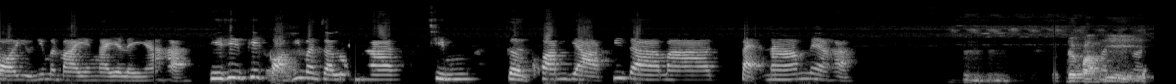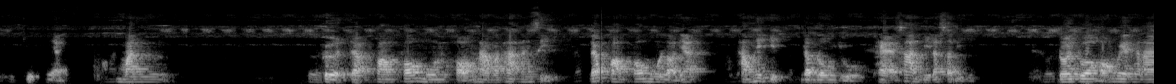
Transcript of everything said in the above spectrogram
ลอยอยู่นี่มันมายังไงอะไรเงี้ยค่ะที่ที่ที่ก่อนที่มันจะลงมาชิมเกิดความอยากที่จะมาแตะน้ำเนี่ยค่ะอืมอืมด้วยความที่จิตเนี่ย มันเกิดจากความข้อมูลของนามธาตุทั้งสี่และความข้อมูลเหล่าเนี้ย ทำให้จิตดำรงอยู่แผ่ซ่านดีรัศมี โดยตัวของเวทนา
